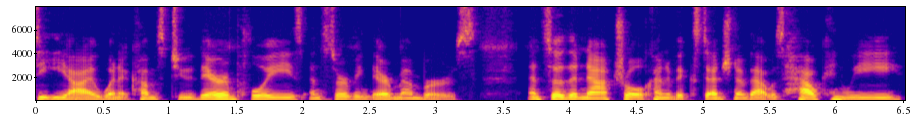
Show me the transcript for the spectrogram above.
DEI when it comes to their employees and serving their members. And so the natural kind of extension of that was how can we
